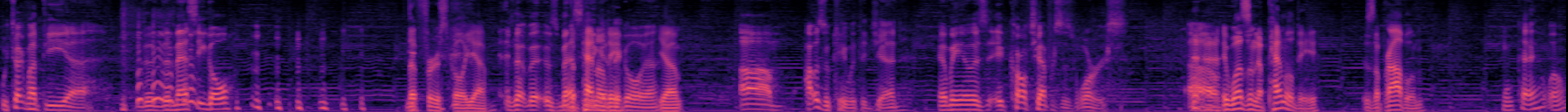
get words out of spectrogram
We talking about the uh, the, the Messi goal. The first goal, yeah, Is that it was Messi the penalty. The goal, yeah. yeah. Um, I was okay with the Jed. I mean, it was it, Carl Cheffers is worse. It wasn't a penalty. Is the problem? Okay, well,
